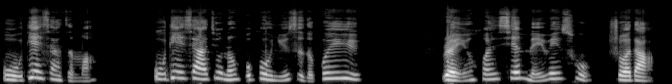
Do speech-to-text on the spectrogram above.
武殿下怎么？武殿下就能不顾女子的归欲？阮云欢纤眉微蹙，说道：“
